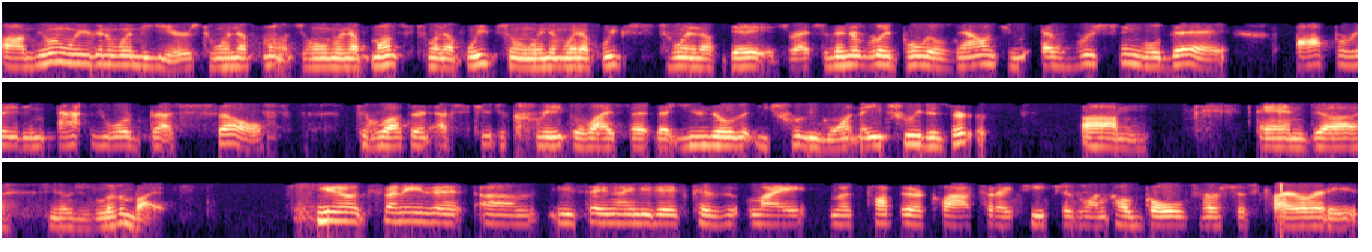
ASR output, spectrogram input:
um, the only way you're going to win the year is to win enough months. You want to win enough months to win enough weeks. You want to win, win enough weeks to win enough days, right? So then it really boils down to every single day operating at your best self to go out there and execute to create the life that, that you know that you truly want, that you truly deserve. Um, and, uh, you know, just living by it. You know, it's funny that um, you say 90 days because my most popular class that I teach is one called Goals versus Priorities.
